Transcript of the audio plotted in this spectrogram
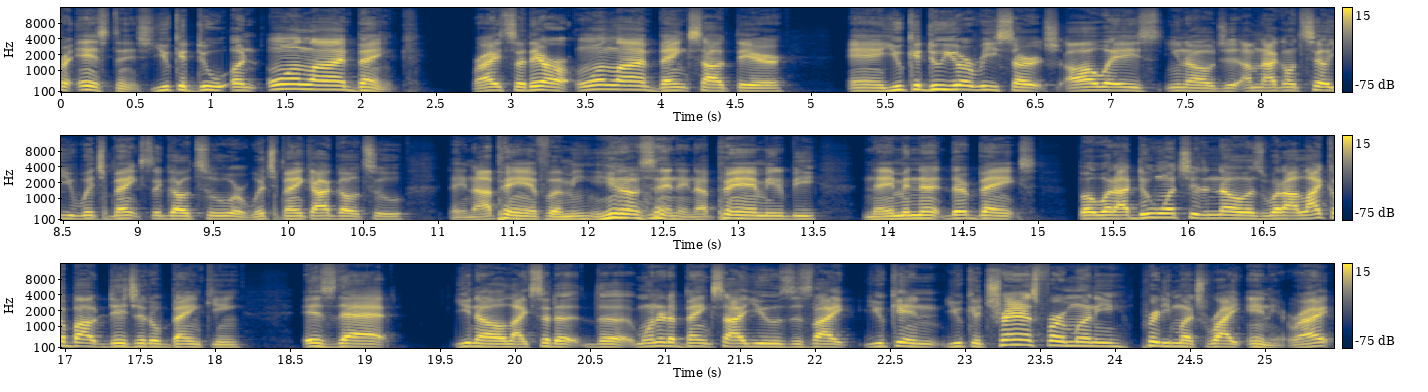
for instance, you could do an online bank, right? So there are online banks out there and you could do your research. Always, you know, I'm not going to tell you which banks to go to or which bank I go to. They're not paying for me. You know what I'm saying? They're not paying me to be naming their banks. But what I do want you to know is what I like about digital banking is that you know, like so the the one of the banks I use is like you can you can transfer money pretty much right in it, right?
